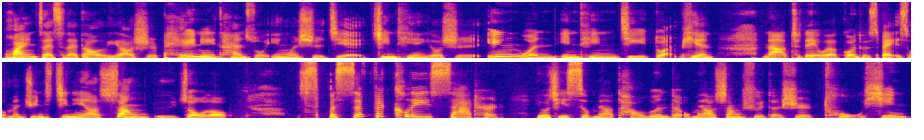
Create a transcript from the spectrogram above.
欢迎再次来到李老师陪你探索英文世界。今天又是英文音听及短篇。那 Today we are going to space，我们今今天要上宇宙喽。Specifically Saturn， 尤其是我们要讨论的，我们要上去的是土星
